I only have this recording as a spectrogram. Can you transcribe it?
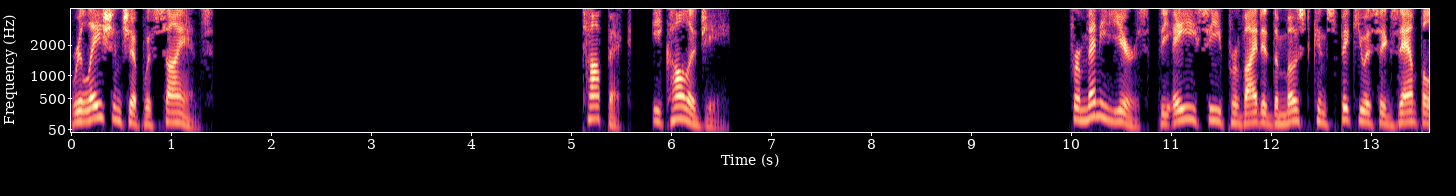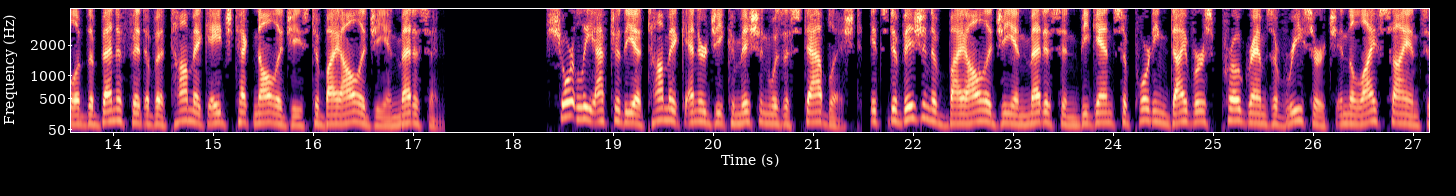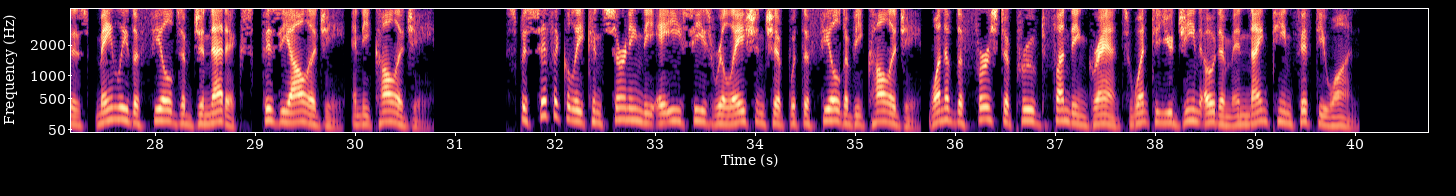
Relationship with science. Topic: Ecology For many years, the AEC provided the most conspicuous example of the benefit of atomic age technologies to biology and medicine. Shortly after the Atomic Energy Commission was established, its Division of Biology and Medicine began supporting diverse programs of research in the life sciences, mainly the fields of genetics, physiology, and ecology. Specifically concerning the AEC's relationship with the field of ecology, one of the first approved funding grants went to Eugene Odum in 1951.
